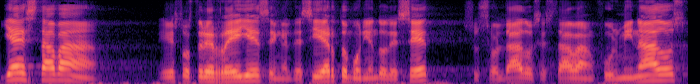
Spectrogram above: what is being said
Ya estaban estos tres reyes en el desierto muriendo de sed sus soldados estaban fulminados,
